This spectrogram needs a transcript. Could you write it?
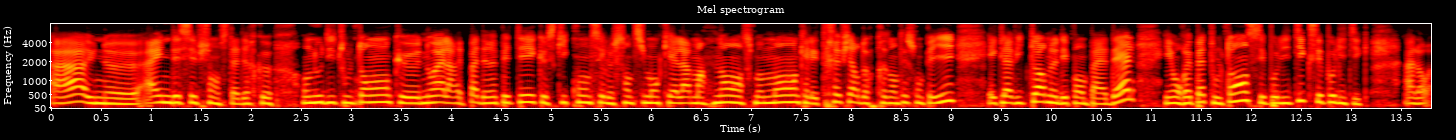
à une, à une déception. C'est-à-dire qu'on nous dit tout le temps que Noah n'arrête pas de répéter que ce qui compte, c'est le sentiment qu'elle a maintenant en ce moment, qu'elle est très fière de représenter son pays et que la victoire ne dépend pas d'elle. Et on répète tout le temps, c'est politique, c'est politique. Alors,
